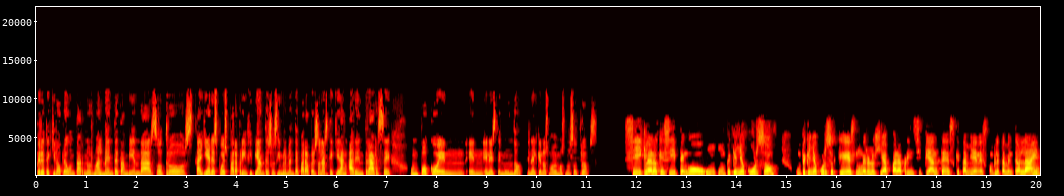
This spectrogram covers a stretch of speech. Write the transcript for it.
pero te quiero preguntar, ¿normalmente también das otros talleres pues para principiantes o simplemente para personas que quieran adentrarse un poco en, en, este mundo en el que nos movemos nosotros? Sí, claro que sí. Tengo un, un pequeño curso, un pequeño curso que es numerología para principiantes, que también es completamente online,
